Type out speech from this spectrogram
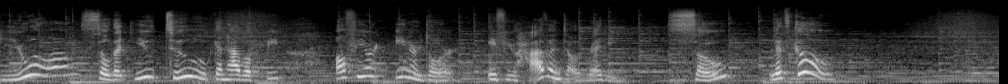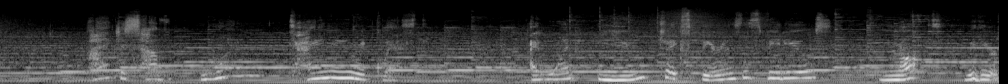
you along so that you too can have a peek of your inner door if you haven't already. So, let's go! I just have one tiny request. I want you to experience these videos not with your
